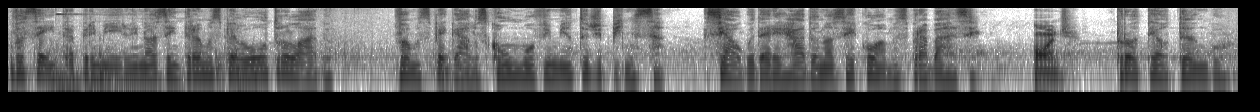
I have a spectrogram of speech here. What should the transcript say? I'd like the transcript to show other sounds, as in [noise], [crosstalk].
Você entra primeiro e nós entramos pelo outro lado. Vamos pegá-los com um movimento de pinça. Se algo der errado, nós recuamos para a base. Onde? Pro Hotel Tango.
